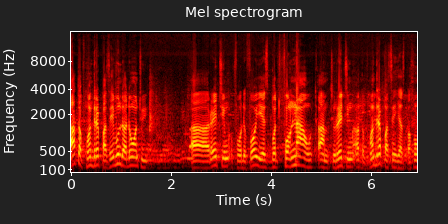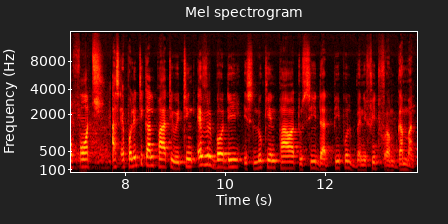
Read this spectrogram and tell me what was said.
out of 100%, even though I don't want to uh, rate him for the four years, but for now, um, to rate him out of 100%, he has performed 40. As a political party, we think everybody is looking power to see that people benefit from government.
